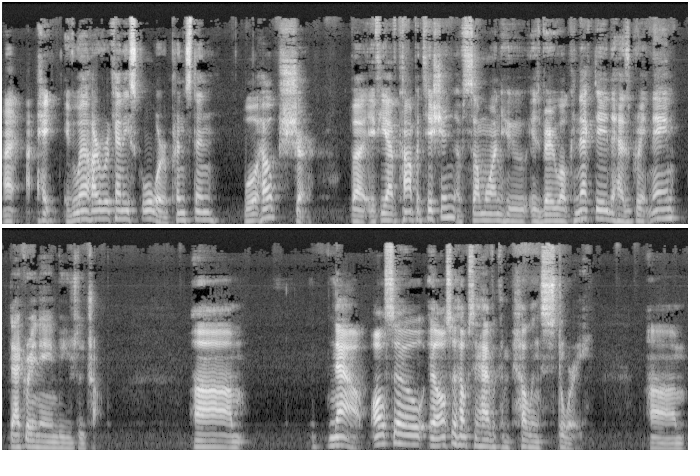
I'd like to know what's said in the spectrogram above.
I, I, hey, if you went to Harvard Kennedy School or Princeton, will help? Sure. But if you have competition of someone who is very well connected, has a great name, that great name will usually trump. Um, now, also, it also helps to have a compelling story, um,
